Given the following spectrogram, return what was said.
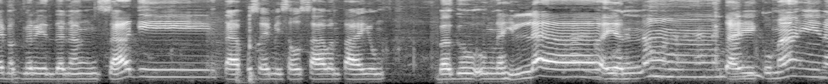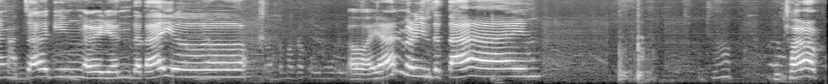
tayo magmerienda ng saging. Tapos ay may sausawan tayong bagoong na hilaw. Ayan na. Tayo kumain ng saging. Merienda tayo. Oh, ayan. Merienda time. Sarap.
